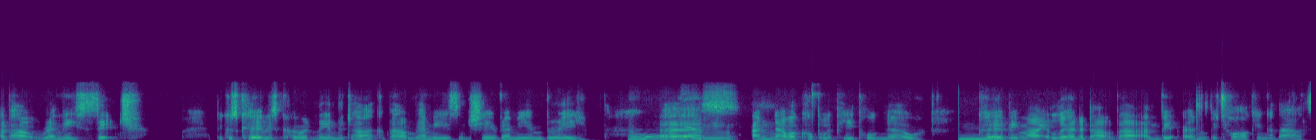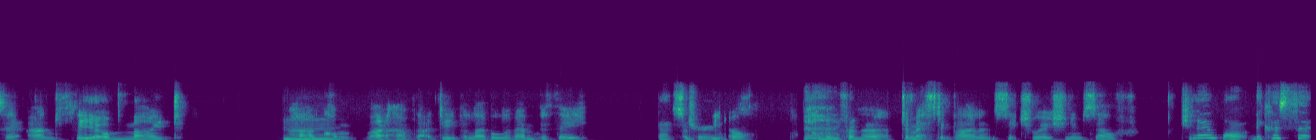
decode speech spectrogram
about Remy Sitch because Kirby's currently in the dark about Remy, isn't she? Remy and Bree. Oh, Um, yes. And now a couple of people know. Mm. Kirby might learn about that and be and be talking about it, and Theo might have Mm, come, might have that deeper level of empathy. that's uh, true. You know, coming from a domestic violence situation himself. Do you know what? Because the,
